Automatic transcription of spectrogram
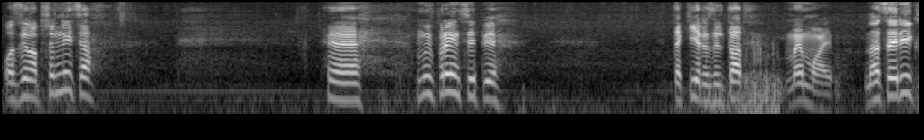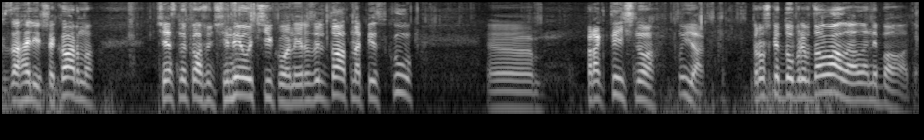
озима пшениця. Е, Ну і в принципі такий результат ми маємо. На цей рік взагалі шикарно. Чесно кажучи, неочікуваний результат на піску. Е, практично, ну як, трошки добре вдавали, але не багато.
